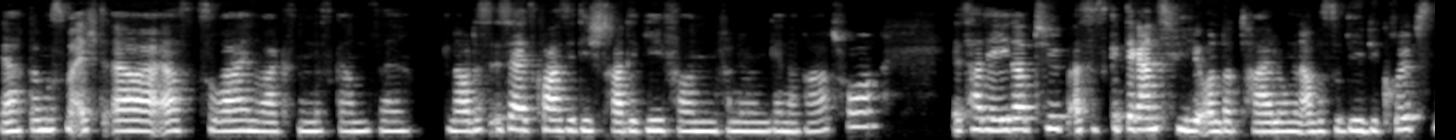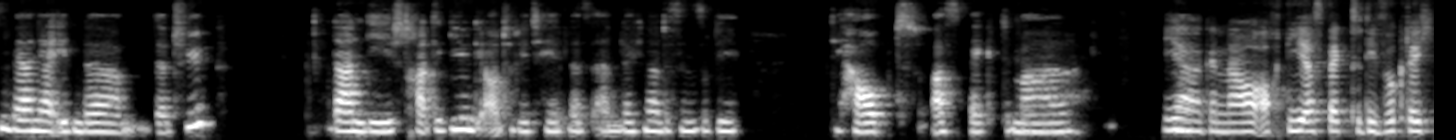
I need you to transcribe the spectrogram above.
ja, da muss man echt äh, erst so reinwachsen, das Ganze. Genau, das ist ja jetzt quasi die Strategie von, von dem Generator. Jetzt hat ja jeder Typ, also es gibt ja ganz viele Unterteilungen, aber so die, die gröbsten wären ja eben der, der Typ, dann die Strategie und die Autorität letztendlich. Ne? Das sind so die, die Hauptaspekte mal. Ja, ja, genau. Auch die Aspekte, die wirklich,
